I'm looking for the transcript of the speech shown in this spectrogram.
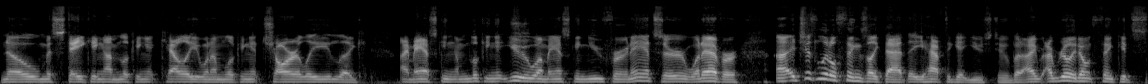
no mistaking. I'm looking at Kelly when I'm looking at Charlie. Like I'm asking, I'm looking at you. I'm asking you for an answer, whatever. Uh, it's just little things like that that you have to get used to. But I, I really don't think it's,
